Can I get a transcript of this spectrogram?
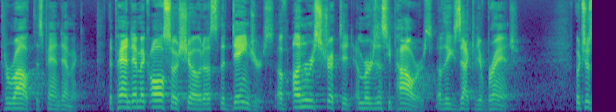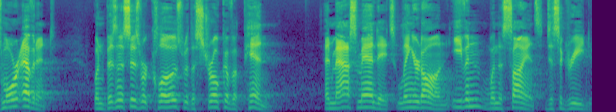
throughout this pandemic. The pandemic also showed us the dangers of unrestricted emergency powers of the executive branch, which was more evident when businesses were closed with a stroke of a pen and mass mandates lingered on even when the science disagreed.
